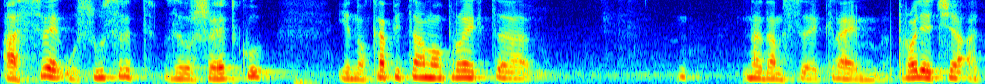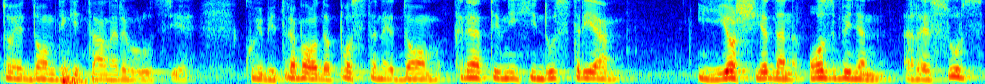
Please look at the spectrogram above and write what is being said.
A sve u susret, završetku, jednog kapitalnog projekta, nadam se krajem proljeća, a to je Dom digitalne revolucije, koji bi trebalo da postane dom kreativnih industrija i još jedan ozbiljan resurs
